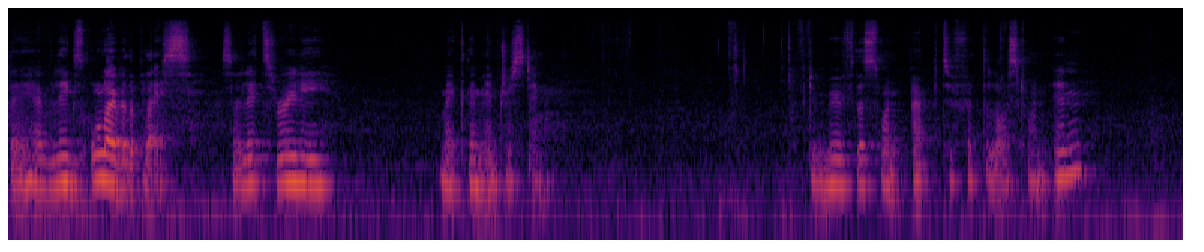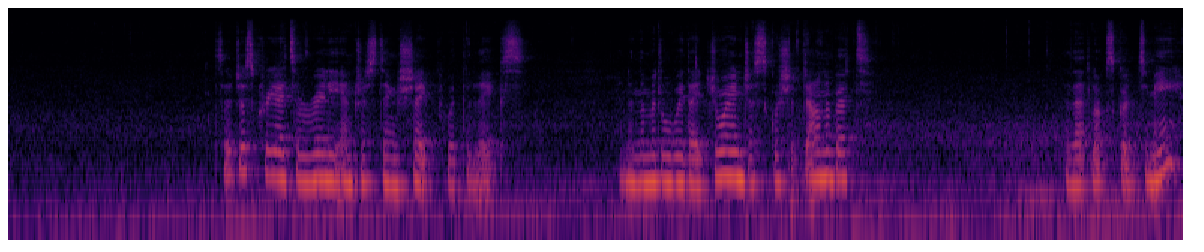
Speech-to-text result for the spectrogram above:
They have legs all over the place. So let's really make them interesting. Have to move this one up to fit the last one in. So just create a really interesting shape with the legs. And in the middle where they join, just squish it down a bit. And that looks good to me.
